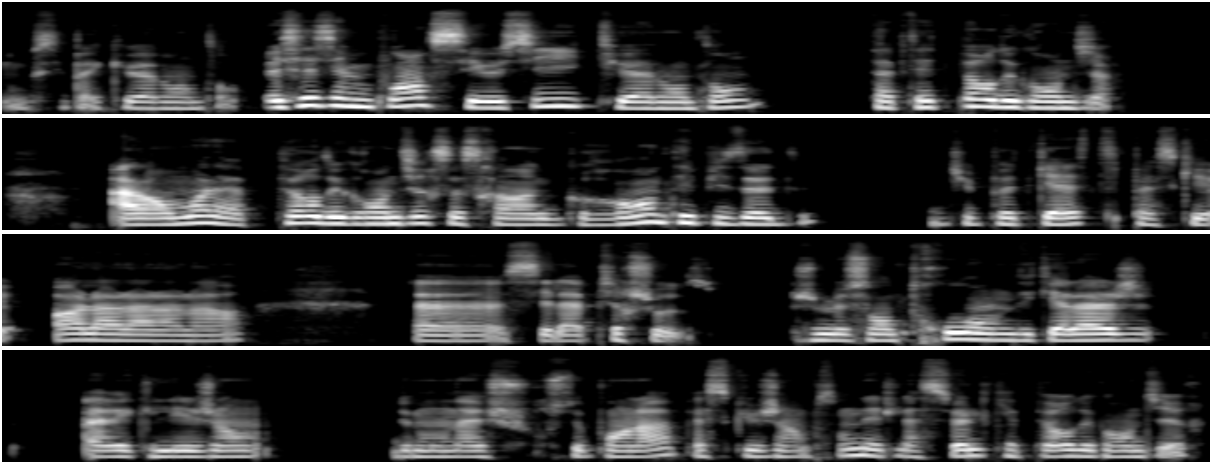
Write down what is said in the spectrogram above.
Donc, c'est pas que à 20 ans. Le 16 point, c'est aussi qu'à 20 ans, t'as peut-être peur de grandir. Alors, moi, la peur de grandir, ce sera un grand épisode du podcast parce que, oh là là là là, euh, c'est la pire chose. Je me sens trop en décalage avec les gens de mon âge sur ce point-là parce que j'ai l'impression d'être la seule qui a peur de grandir.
